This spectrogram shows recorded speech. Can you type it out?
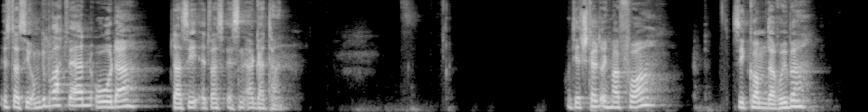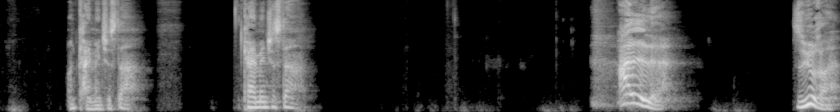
ist, dass sie umgebracht werden oder dass sie etwas Essen ergattern. Und jetzt stellt euch mal vor, sie kommen darüber und kein Mensch ist da. Kein Mensch ist da. Alle Syrer,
